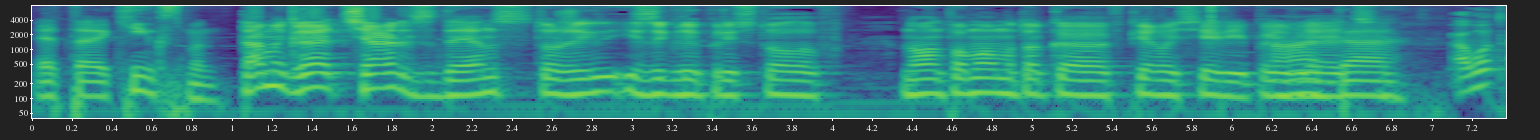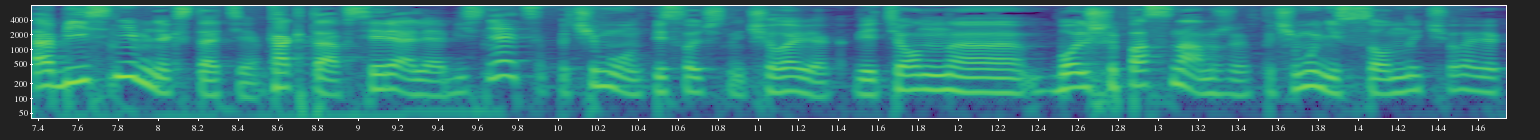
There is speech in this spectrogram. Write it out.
это Kingsman. Там играет Чарльз Дэнс, тоже из Игры престолов. Но он, по-моему, только в первой серии А, появляется. да. А вот объясни мне, кстати, как-то в сериале объясняется, почему он песочный человек? Ведь он э, больше по снам же. Почему не сонный человек?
